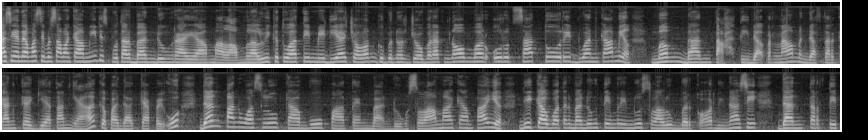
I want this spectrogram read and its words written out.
kasih Anda masih bersama kami di seputar Bandung Raya Malam melalui Ketua Tim Media Calon Gubernur Jawa Barat nomor urut 1 Ridwan Kamil membantah tidak pernah mendaftarkan kegiatannya kepada KPU dan Panwaslu Kabupaten Bandung. Selama kampanye di Kabupaten Bandung, tim Rindu selalu berkoordinasi dan tertib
